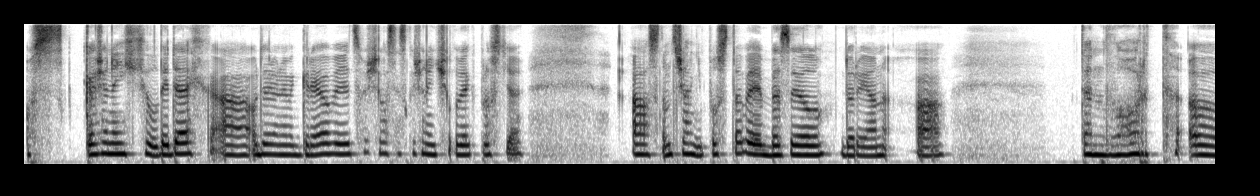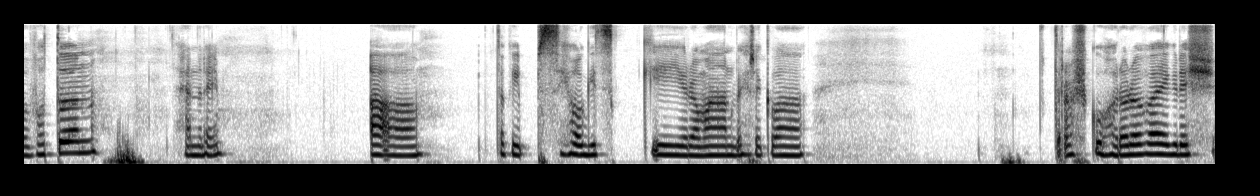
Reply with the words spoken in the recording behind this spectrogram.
o skažených lidech a o Dorianovi Grejovi, což je vlastně skažený člověk prostě. A jsou tam tři hlavní postavy, Bezil, Dorian a ten Lord uh, Wotton, Henry, a takový psychologický román, bych řekla, trošku hororový, když,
